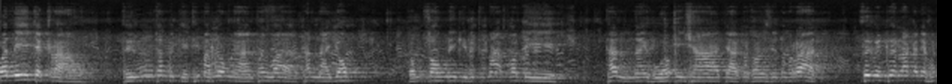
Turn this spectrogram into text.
วันนี้จะกล่าว ถึงท่านผู้เกียรติที่มาร่วมงานท่านว่าท่านนายก สมทรงลีกิวิทนะก็ดี ท่านนายหัวปีชาจากนครศรีธรรมราช ซึ่งเป็นเพื่อนรักกันเนี่ยผม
